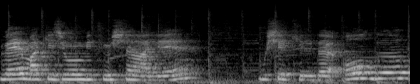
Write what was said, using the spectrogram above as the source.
Ve makyajımın bitmiş hali bu şekilde oldu.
